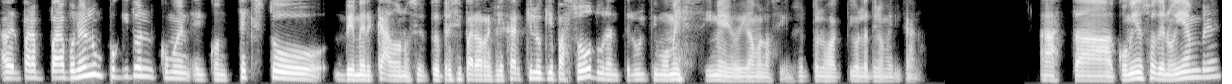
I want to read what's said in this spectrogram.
A ver, para, para ponerlo un poquito en, como en, contexto de mercado, ¿no es cierto?, de precio, y para reflejar qué es lo que pasó durante el último mes y medio, digámoslo así, ¿no es cierto?, los activos latinoamericanos. Hasta comienzos de noviembre,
